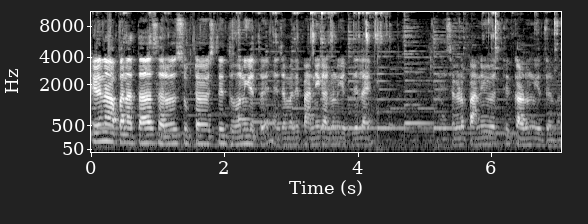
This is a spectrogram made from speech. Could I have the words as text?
इकडे ना आपण आता सर्व सुकटा व्यवस्थित धुवून घेतोय. याच्यामध्ये पाणी घालून घेतलेलं आहे. आणि सगळं पाणी व्यवस्थित काढून घेतोय आपण.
